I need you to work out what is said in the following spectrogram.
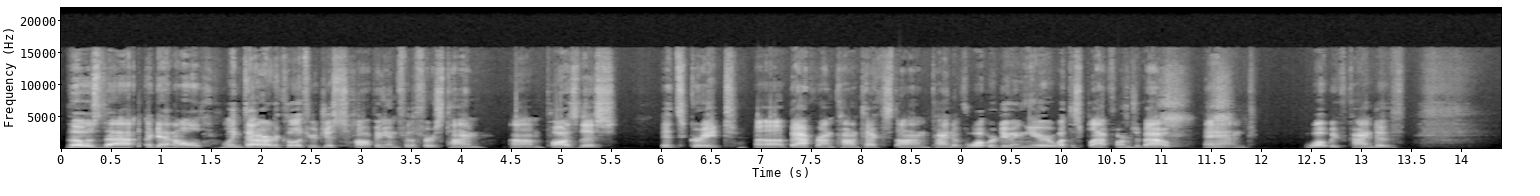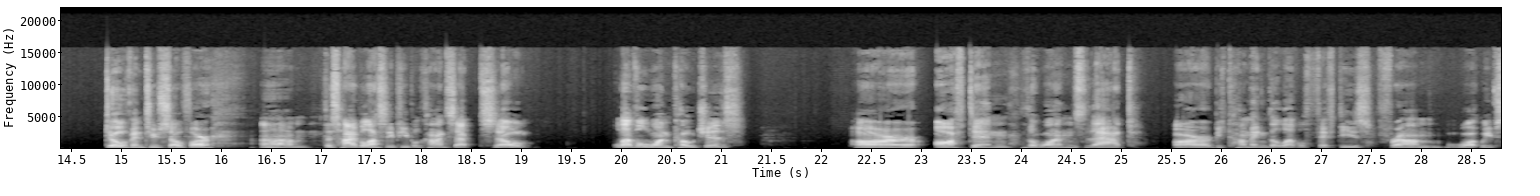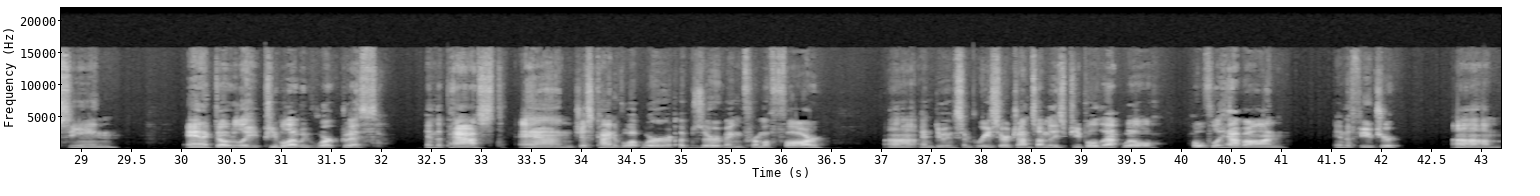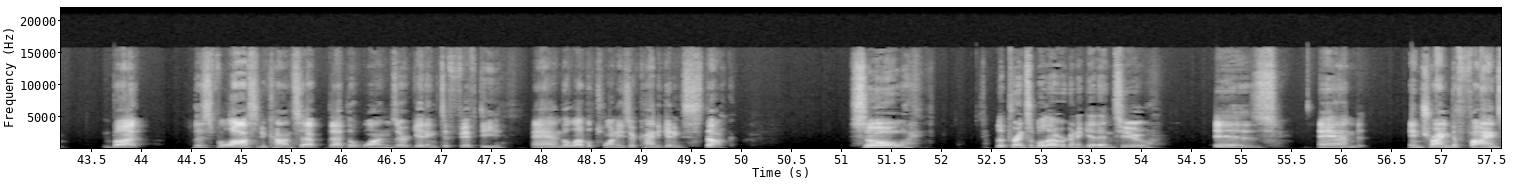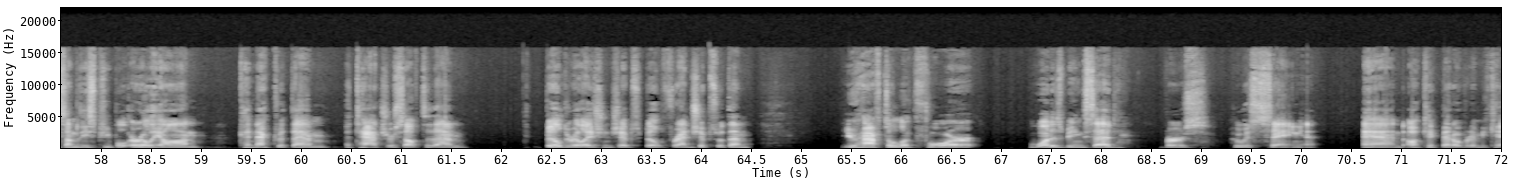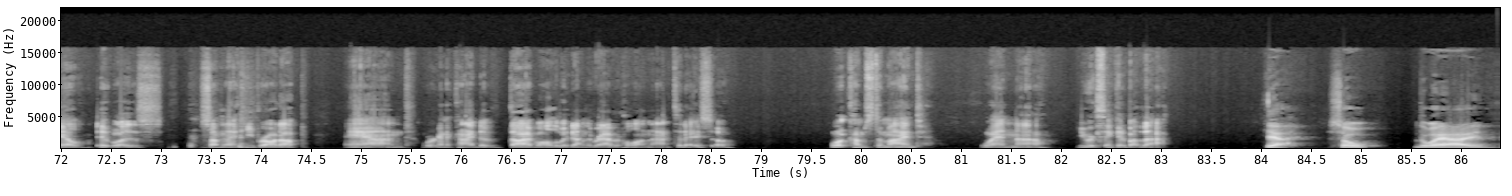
those that, again, I'll link that article if you're just hopping in for the first time. Um, pause this. It's great uh, background context on kind of what we're doing here, what this platform's about, and what we've kind of dove into so far. Um, this high velocity people concept. So, level one coaches are often the ones that are becoming the level 50s from what we've seen anecdotally, people that we've worked with in the past, and just kind of what we're observing from afar uh, and doing some research on some of these people that we'll hopefully have on in the future. Um, but this velocity concept that the ones are getting to 50 and the level 20s are kind of getting stuck. So the principle that we're going to get into is and in trying to find some of these people early on connect with them attach yourself to them build relationships build friendships with them you have to look for what is being said versus who is saying it. And i'll kick that over to mikhail. It was something that he brought up and we're going to kind of dive all the way down the rabbit hole on that today. So what comes to mind when uh, you were thinking about that. Yeah. So the way I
